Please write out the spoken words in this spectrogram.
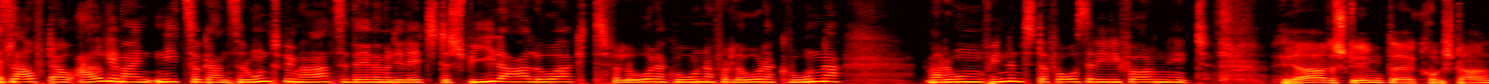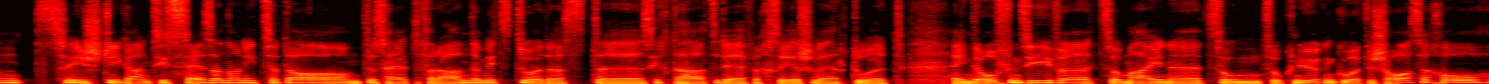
Es läuft auch allgemein nicht so ganz rund beim HCD, wenn man die letzten Spiele anschaut. Verloren, gewonnen, verloren, gewonnen. Warum finden die Davoser ihre Form nicht? Ja, das stimmt. Konstant ist die ganze Saison noch nicht so da. Und das hat vor allem damit zu tun, dass der, sich der HCD einfach sehr schwer tut, in der Offensive zum einen zum, zu genügend guten Chancen kommen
